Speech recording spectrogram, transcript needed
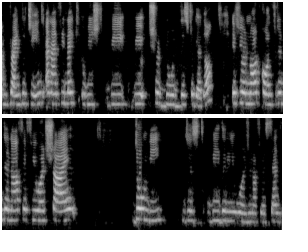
I'm trying to change, and I feel like we sh- we we should do this together. If you're not confident enough, if you are shy, don't be. Just be the new version of yourself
